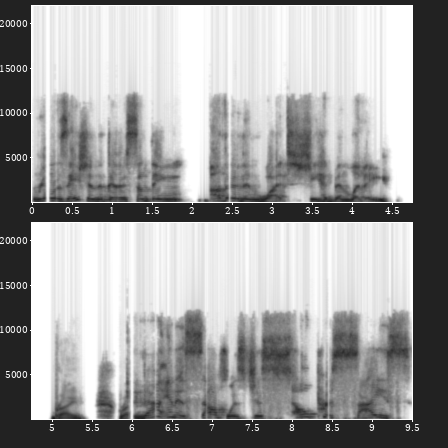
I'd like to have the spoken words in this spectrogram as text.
realization that there is something other than what she had been living. Right. Right. And that in itself was just so precise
